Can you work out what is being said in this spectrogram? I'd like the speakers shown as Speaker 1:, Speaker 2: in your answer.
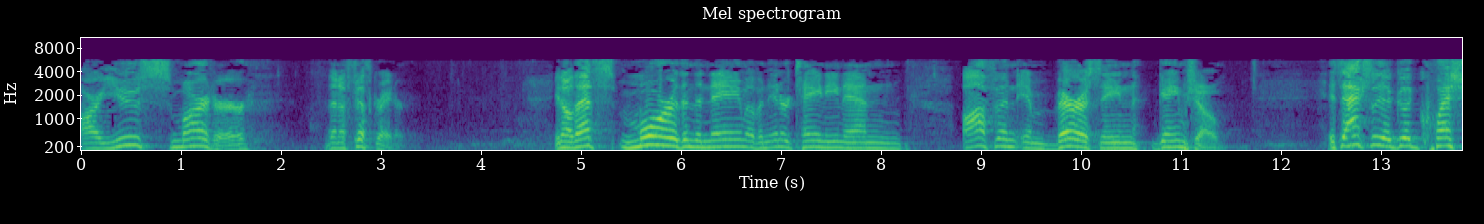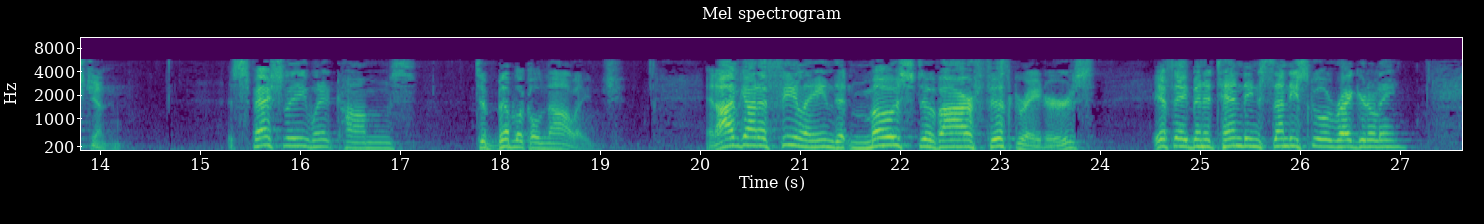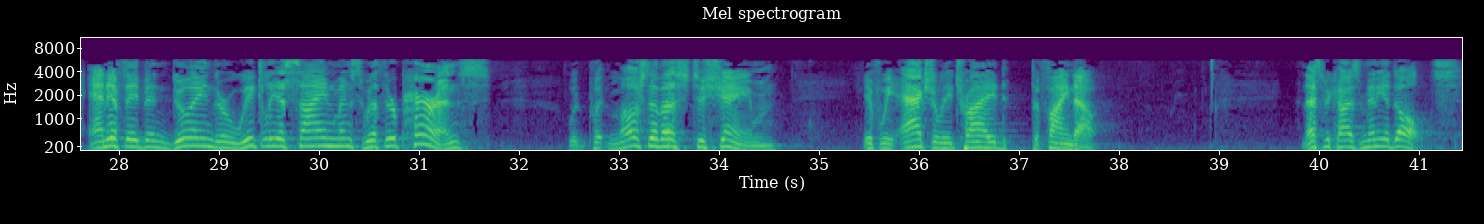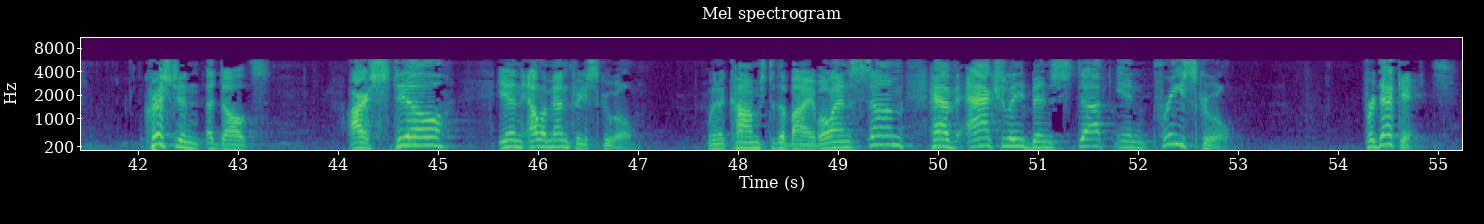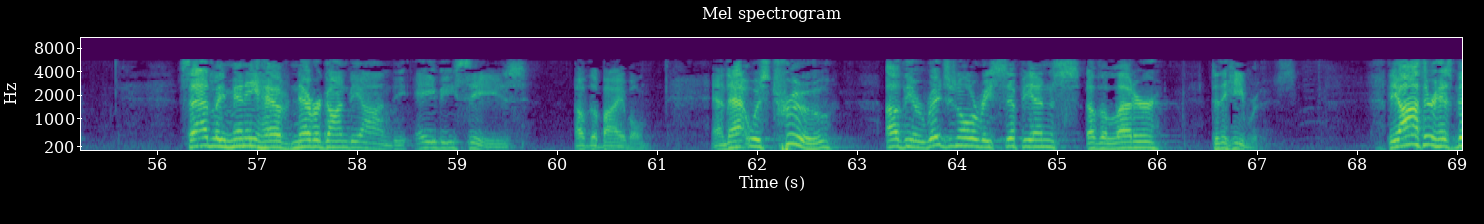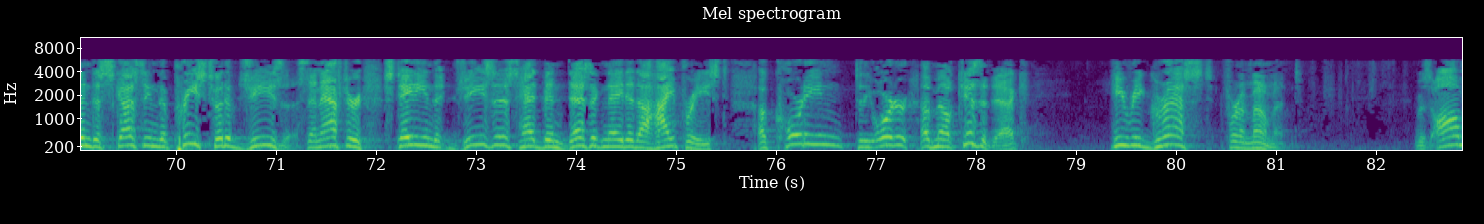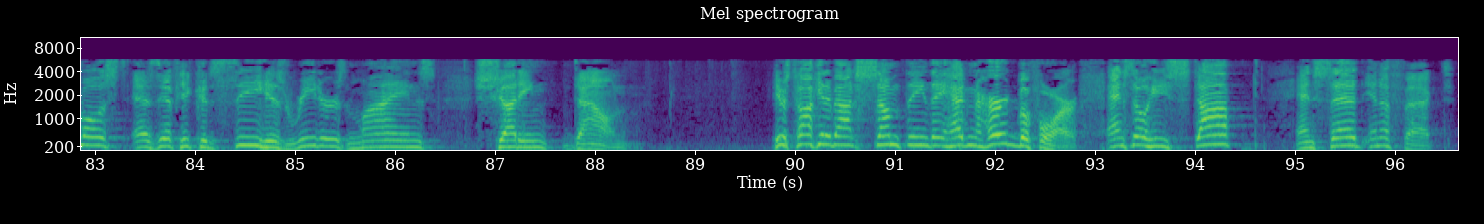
Speaker 1: Are you smarter than a fifth grader? You know, that's more than the name of an entertaining and often embarrassing game show. It's actually a good question, especially when it comes to biblical knowledge. And I've got a feeling that most of our fifth graders, if they've been attending Sunday school regularly, and if they've been doing their weekly assignments with their parents, would put most of us to shame if we actually tried to find out. And that's because many adults, Christian adults, are still in elementary school when it comes to the Bible, and some have actually been stuck in preschool for decades. Sadly, many have never gone beyond the ABCs of the Bible. And that was true of the original recipients of the letter to the Hebrews. The author has been discussing the priesthood of Jesus, and after stating that Jesus had been designated a high priest according to the order of Melchizedek, he regressed for a moment. It was almost as if he could see his readers' minds shutting down. He was talking about something they hadn't heard before. And so he stopped and said, in effect,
